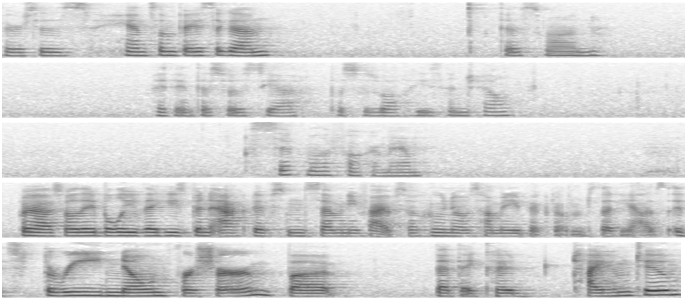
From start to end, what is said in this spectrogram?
There's his handsome face again. This one. I think this was, yeah, this is while he's in jail. Sick motherfucker, man. But yeah, so they believe that he's been active since 75, so who knows how many victims that he has. It's three known for sure, but that they could tie him to.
